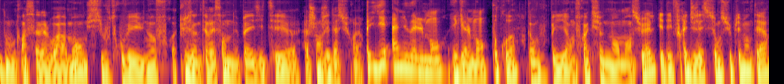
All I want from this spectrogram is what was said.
Donc grâce à la loi Hamon, si vous trouvez une offre plus intéressante, ne pas hésiter euh, à changer d'assureur. Payer annuellement également. Pourquoi? Quand vous payez en fractionnement mensuel, il y a des frais de gestion supplémentaires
